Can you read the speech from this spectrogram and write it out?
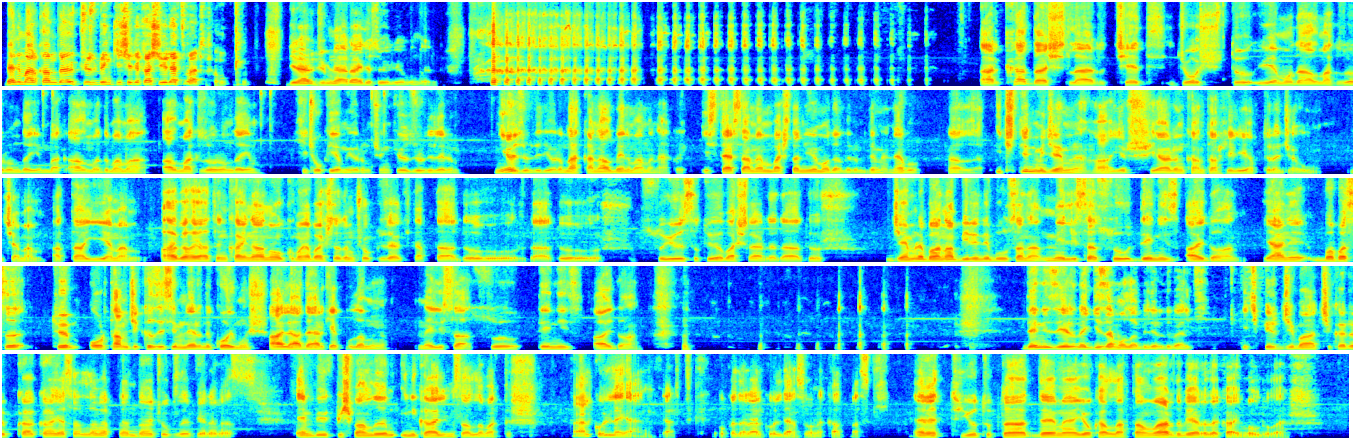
Benim arkamda 300 bin kişilik aşiret var. Birer cümle arayla söylüyor bunları. Arkadaşlar chat coştu. Üye moda almak zorundayım. Bak almadım ama almak zorundayım. Hiç okuyamıyorum çünkü özür dilerim. Niye özür diliyorum lan? Kanal benim amına koyayım. İstersem en baştan üye mod alırım değil mi? Ne bu? Allah. İçtin mi Cemre? Hayır. Yarın kan tahlili yaptıracağım. İçemem. Hatta yiyemem. Abi hayatın kaynağını okumaya başladım. Çok güzel kitap. Daha dur. Daha dur. Suyu ısıtıyor başlarda. Daha dur. Cemre bana birini bulsana. Melisa Su Deniz Aydoğan. Yani babası tüm ortamcı kız isimlerini koymuş. Hala da erkek bulamıyor. Melisa Su Deniz Aydoğan. Deniz yerine gizem olabilirdi belki. Hiçbir cima çıkarıp kakaya sallamaktan daha çok zevk veremez. En büyük pişmanlığım inik halimi sallamaktır. Alkolle yani artık. O kadar alkolden sonra kalkmaz ki. Evet YouTube'da DM yok Allah'tan vardı bir arada kayboldular.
